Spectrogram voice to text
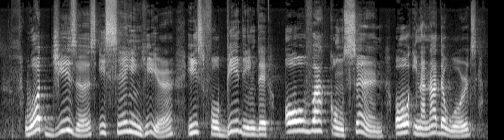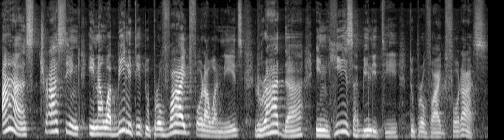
What Jesus is saying here is forbidding the over concern, or in another words, us trusting in our ability to provide for our needs rather in His ability to provide for us.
